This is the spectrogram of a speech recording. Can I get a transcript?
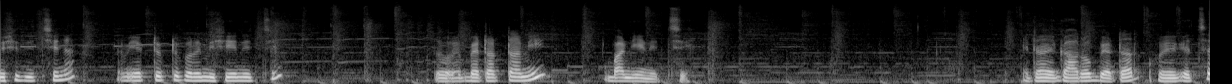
বেশি দিচ্ছি না, আমি একটু একটু করে মিশিয়ে নিচ্ছি। তো ব্যাটারটা আমি বানিয়ে নিচ্ছি। এটা গাঢ় ব্যাটার হয়ে গেছে।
